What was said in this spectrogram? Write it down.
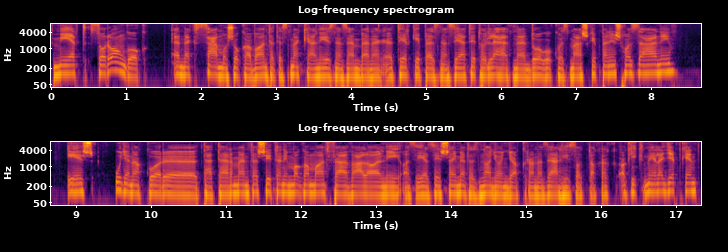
Miért szorongok? Ennek számos oka van, tehát ezt meg kell nézni az embernek, térképezni az életét, hogy lehetne dolgokhoz másképpen is hozzáállni, és ugyanakkor tehát termentesíteni magamat, felvállalni az érzéseimet, ez nagyon gyakran az elhiszottak, akiknél egyébként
